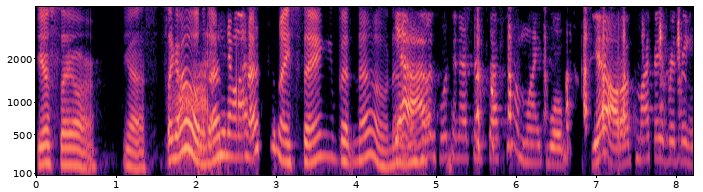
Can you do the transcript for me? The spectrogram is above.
Yes they are Yes. It's like, Uh, oh, that's you know, I- that's a nice thing, but no, no. yeah, no. I was looking at some stuff too. I'm like, well, yeah, that's my favorite thing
